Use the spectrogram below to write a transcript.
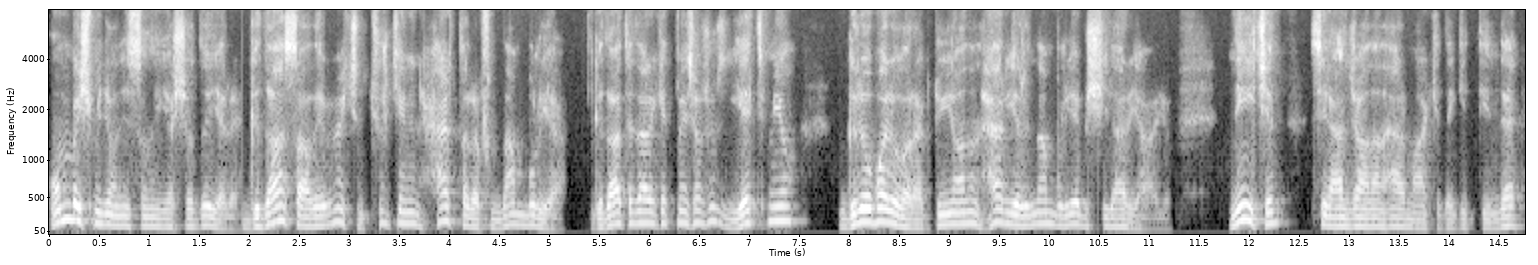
15 milyon insanın yaşadığı yere gıda sağlayabilmek için Türkiye'nin her tarafından buraya gıda tedarik etmeye çalışıyoruz. Yetmiyor. Global olarak dünyanın her yerinden buraya bir şeyler yağıyor. Ne için? Sinan Canan her markete gittiğinde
